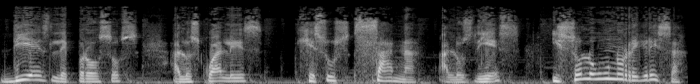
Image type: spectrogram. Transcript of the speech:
Diez leprosos a los cuales Jesús sana a los diez y solo uno regresa.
